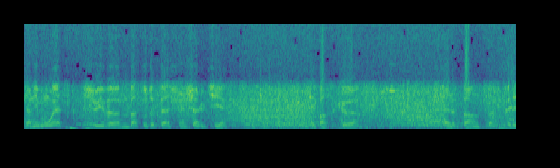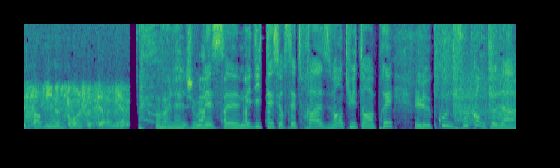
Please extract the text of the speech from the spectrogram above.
Quand les mouettes suivent un bateau de pêche, un chalutier, c'est parce que elles pensent que des sardines seront jetées à la mer. Voilà, je vous laisse méditer sur cette phrase 28 ans après le Kung Fu Cantona.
